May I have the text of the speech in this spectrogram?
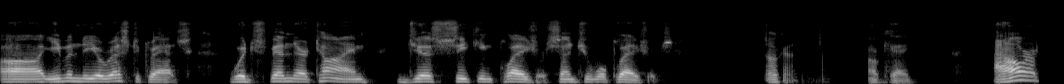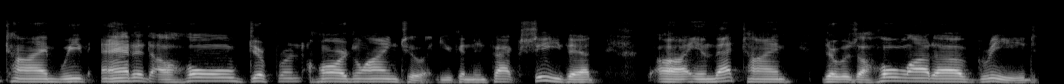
uh, even the aristocrats, would spend their time just seeking pleasure, sensual pleasures. Okay. Okay. Our time, we've added a whole different hard line to it. You can, in fact, see that uh, in that time, there was a whole lot of greed,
